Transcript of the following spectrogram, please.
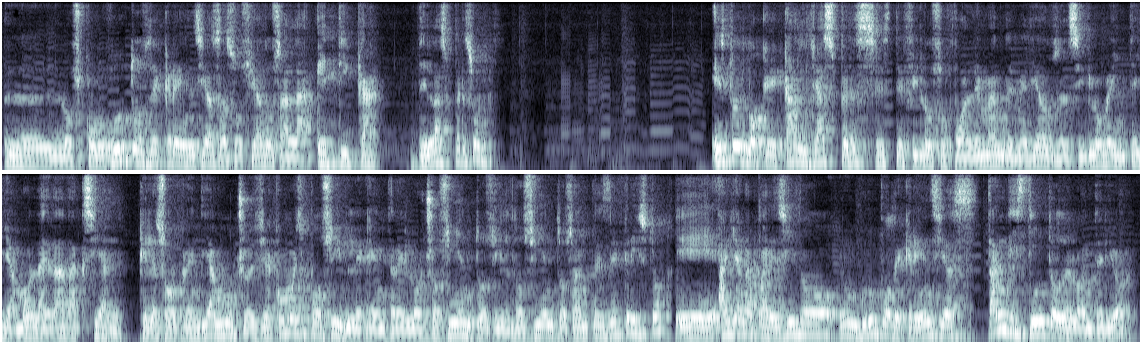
eh, los conjuntos de creencias asociados a la ética de las personas. Esto es lo que Karl Jaspers, este filósofo alemán de mediados del siglo XX, llamó la edad axial, que le sorprendía mucho. Decía, ¿cómo es posible que entre el 800 y el 200 antes de Cristo eh, hayan aparecido un grupo de creencias tan distinto de lo anterior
